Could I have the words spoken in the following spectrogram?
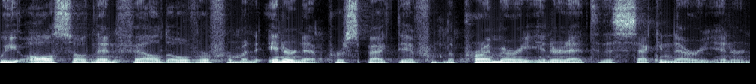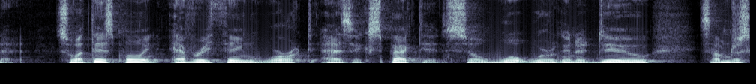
We also then failed over from an internet perspective from the primary internet to the secondary internet. So at this point, everything worked as expected. So what we're to do is I'm just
